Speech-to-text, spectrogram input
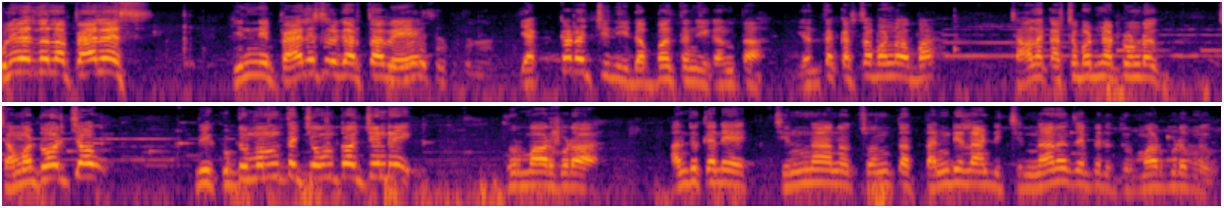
పులివెందులో ప్యాలెస్. ఇన్ని ప్యాలెస్లు కడతావే. ఎక్కడొచ్చింది ఈ డబ్బంతా నీకంతా? ఎంత కష్టపడినావు అబ్బా? చాలా కష్టపడినట్టుండవు చెమటోర్చావు మీ కుటుంబం అంతా చెమటోర్చిండ్రి దుర్మార్గుడా. అందుకనే చిన్నాన సొంత తండ్రి లాంటి చిన్నాన చెప్పిన దుర్మార్గుడు నువ్వు.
